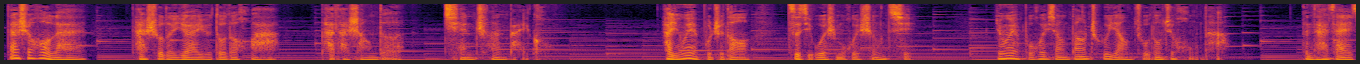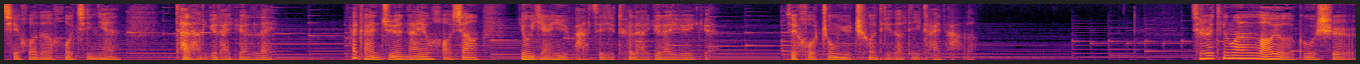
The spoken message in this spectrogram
但是后来，他说的越来越多的话，怕他伤得千疮百孔。他永远不知道自己为什么会生气，永远不会像当初一样主动去哄他。跟他在一起后的后几年，他俩越来越累。她感觉男友好像用言语把自己推得越来越远，最后终于彻底的离开她了。其实听完老友的故事，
